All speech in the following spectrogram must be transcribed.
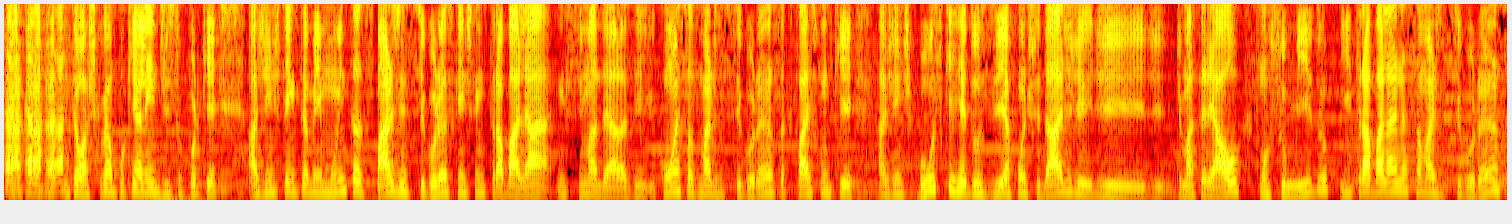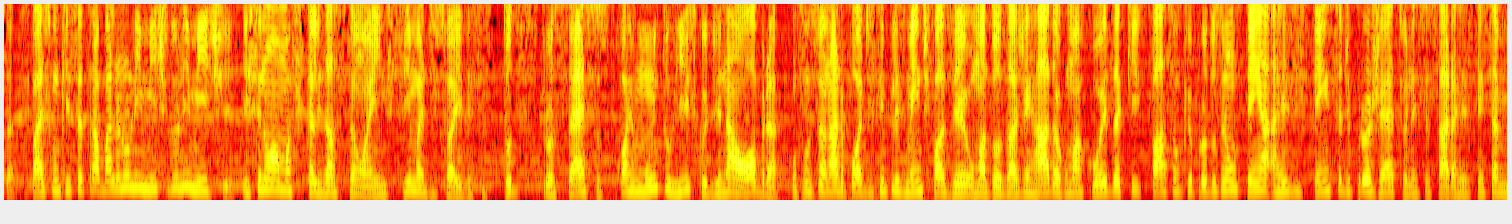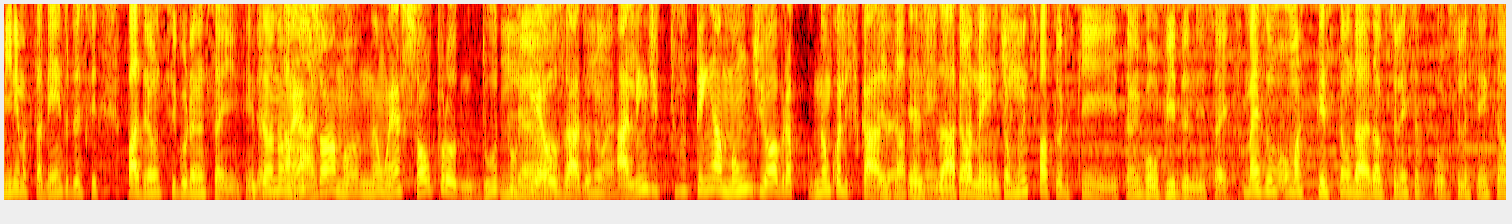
então, acho que vai um pouquinho além disso, porque a gente tem também muitas margens de segurança que a gente tem que trabalhar em cima delas. E com essas margens de segurança, faz com que a gente busque reduzir a quantidade de, de, de, de material consumido e trabalhar nessa margem de segurança faz com que você trabalhe no limite do limite. E se não há uma fiscalização aí em cima disso aí, desses todos esses processos, corre muito risco de, na obra, o funcionário pode simplesmente fazer uma dosagem errada, alguma coisa que faça com que o produto não tenha a resistência de projeto necessária, a resistência mínima que está dentro desse padrão de segurança aí, entendeu? Então não é, margem. só não é só o produto que Não, é usado. não é. Além de tudo, tem a mão de obra não qualificada. Exatamente. Exatamente. Então, são muitos fatores que estão envolvidos nisso aí. Mas um- uma questão da, da obsolescência, obsolescência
